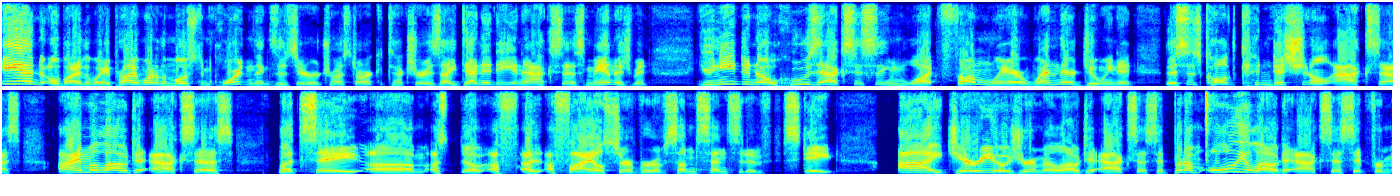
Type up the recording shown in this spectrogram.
And oh, by the way, probably one of the most important things of zero trust architecture is identity and access management. You need to know who's accessing what, from where, when they're doing it. This is called conditional access. I'm allowed to access, let's say, um, a, a, a file server of some sensitive state. I, Jerry Auger, am allowed to access it, but I'm only allowed to access it from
